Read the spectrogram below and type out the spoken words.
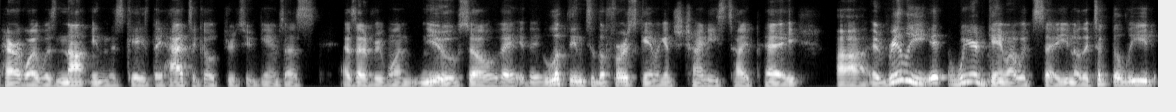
Paraguay was not in this case. They had to go through two games as as everyone knew. So they they looked into the first game against Chinese Taipei, uh, a really it, weird game, I would say. You know, they took the lead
